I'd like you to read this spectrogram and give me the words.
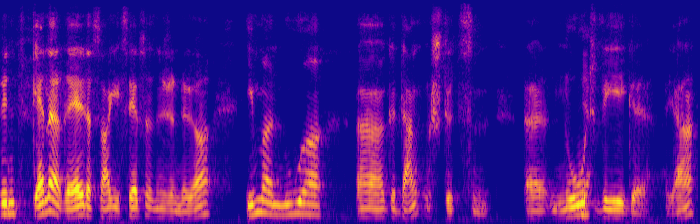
sind generell, das sage ich selbst als Ingenieur, immer nur äh, Gedankenstützen, äh, Notwege, ja. ja.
